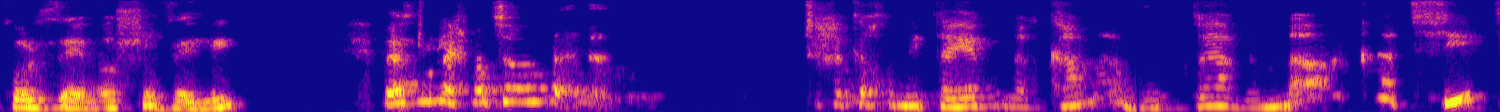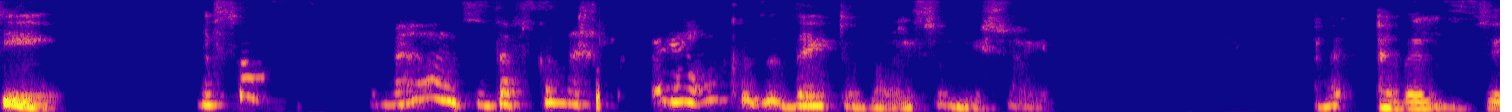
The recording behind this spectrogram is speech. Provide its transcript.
כל זה אינו שווה לי, ואז הוא הולך למצוא, שאחר כך הוא מתאהב, אומר, כמה עבודה, ומה רק רציתי? בסוף, זה דווקא נחלק הירוק הזה די טוב, הרי שהוא משער. אבל זו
